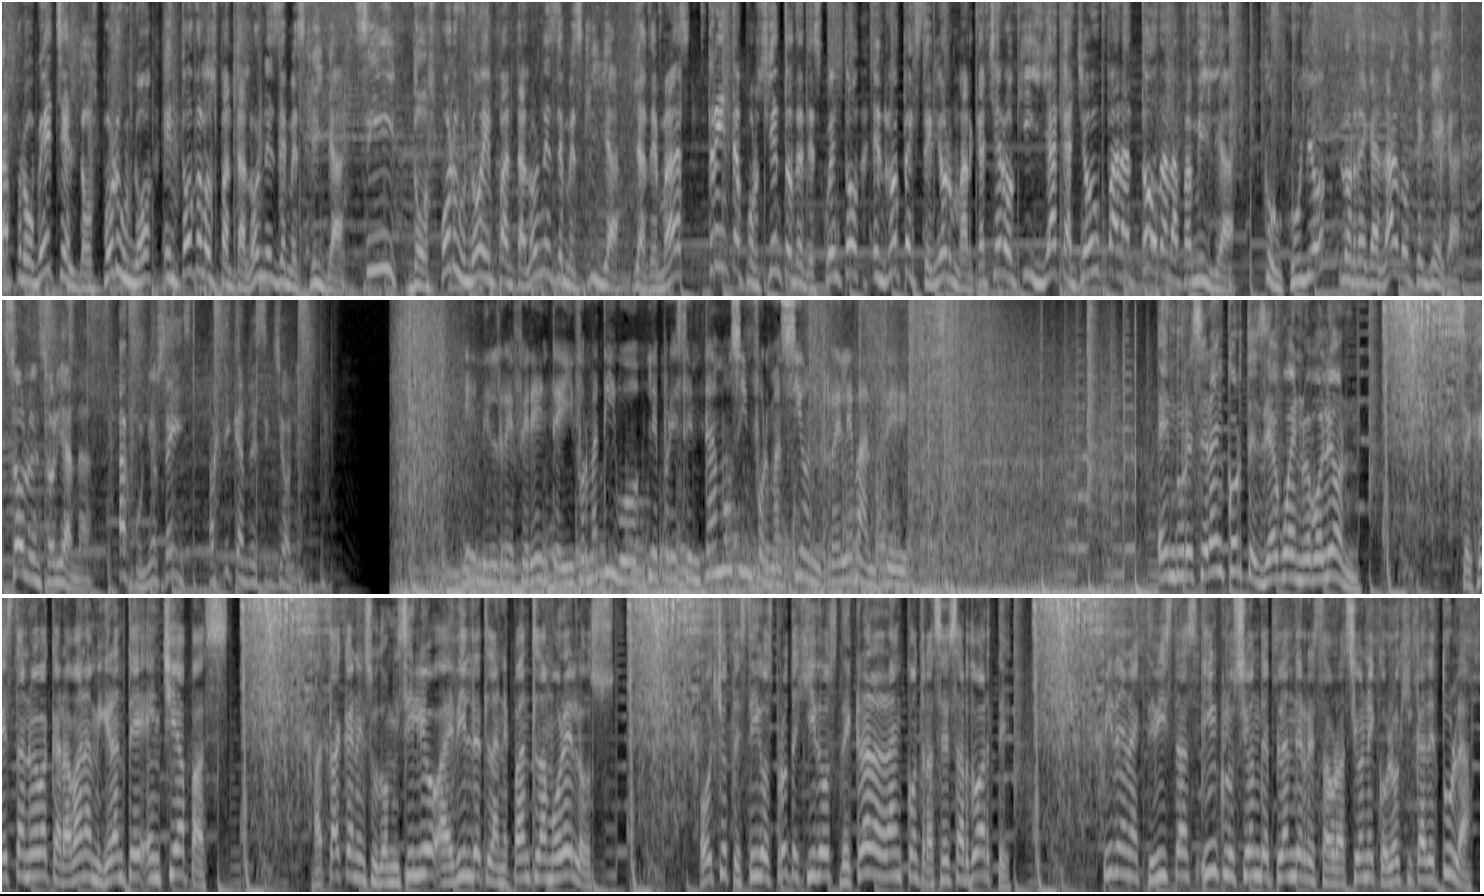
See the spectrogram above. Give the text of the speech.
Aprovecha el 2x1 en todos los pantalones de mezclilla. Sí, 2x1 en pantalones de mezclilla. Y además, 30% de descuento en ropa exterior marca Cherokee y Yaka Joe para toda la familia. Con Julio, lo regalado te llega. Solo en Soriana. A junio 6. Aplican restricciones. En el referente informativo le presentamos información relevante. Endurecerán cortes de agua en Nuevo León. Se gesta nueva caravana migrante en Chiapas. Atacan en su domicilio a Edil de Tlanepantla, Morelos. Ocho testigos protegidos declararán contra César Duarte. Piden activistas inclusión de plan de restauración ecológica de Tula.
